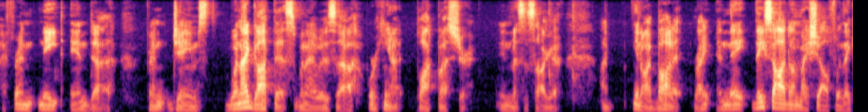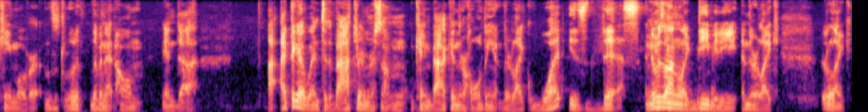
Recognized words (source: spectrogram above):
my friend Nate and uh, friend James when I got this when I was uh, working at Blockbuster in Mississauga, I you know I bought it right and they they saw it on my shelf when they came over li- living at home and. uh I think I went to the bathroom or something, came back and they're holding it. They're like, "What is this?" And it was on like DVD, and they're like, "They're like,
